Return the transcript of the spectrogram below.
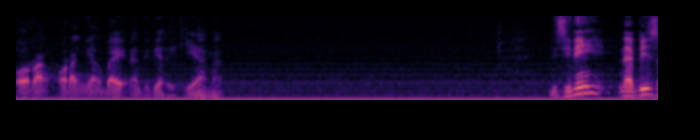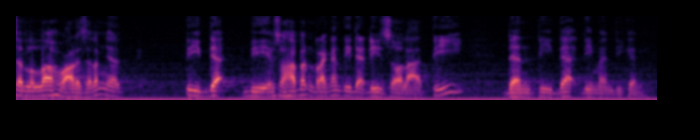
orang-orang yang baik nanti di hari kiamat. Di sini Nabi Shallallahu Alaihi Wasallam tidak di sahabat menerangkan tidak disolati dan tidak dimandikan.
